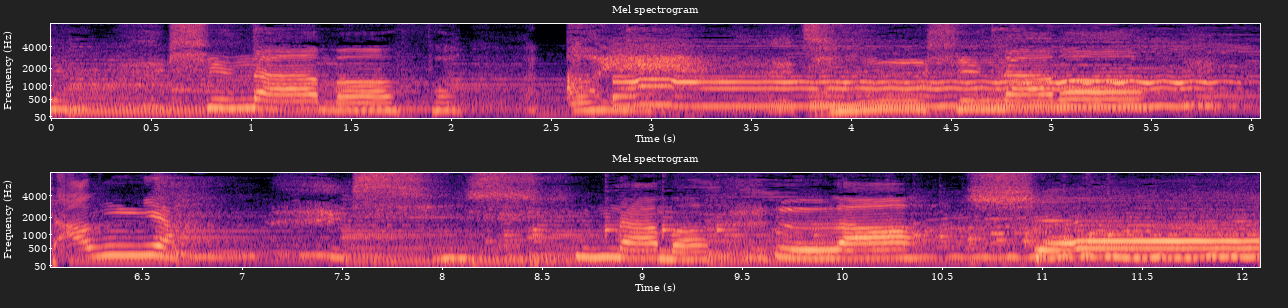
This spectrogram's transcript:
情是那么放，情是那么荡漾，心是那么老深。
